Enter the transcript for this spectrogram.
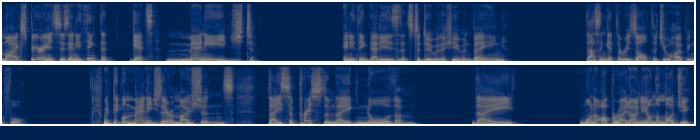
My experience is anything that gets managed, anything that is that's to do with a human being, doesn't get the result that you're hoping for. When people manage their emotions, they suppress them, they ignore them, they want to operate only on the logic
